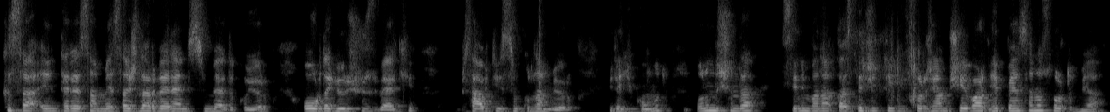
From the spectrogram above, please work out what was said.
Kısa enteresan mesajlar veren isimler de koyuyorum. Orada görüşürüz belki. Sabit bir isim kullanmıyorum. Bir dakika Umut. Onun dışında senin bana gazetecilikle ilgili soracağın bir şey vardı. Hep ben sana sordum ya.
